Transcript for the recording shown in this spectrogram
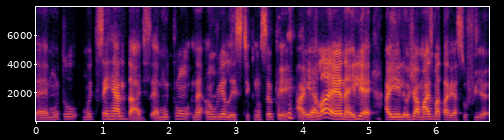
é muito, muito sem realidades, é muito né, unrealistic, não sei o quê. Aí ela é, né? Ele é. Aí ele, eu jamais mataria a Sofia.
